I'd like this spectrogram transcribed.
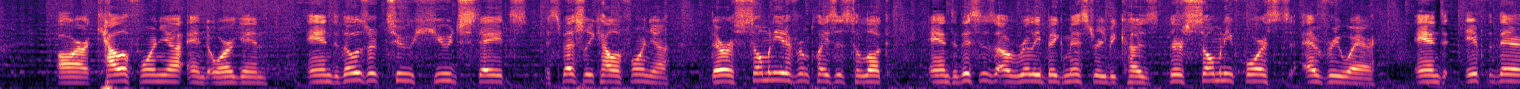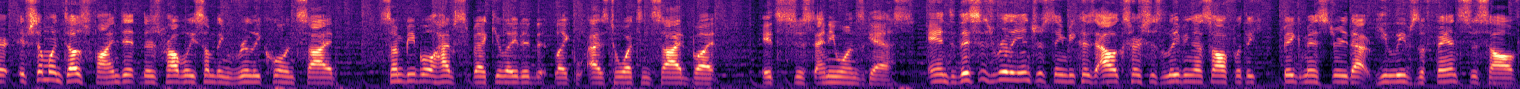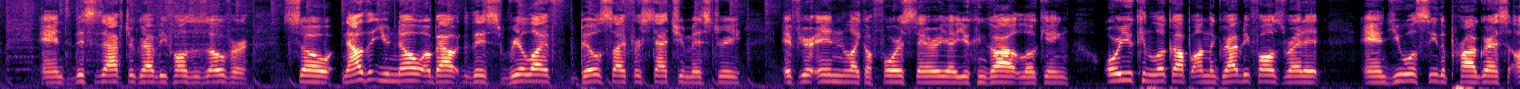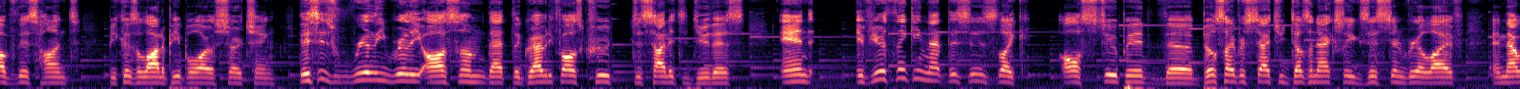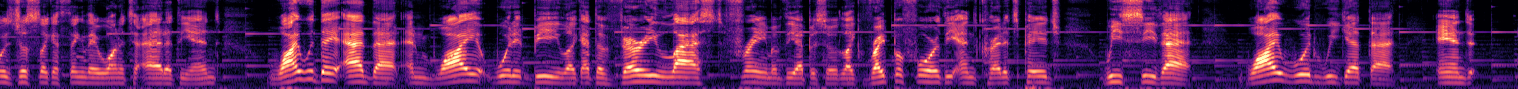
are California and Oregon. And those are two huge states, especially California. There are so many different places to look and this is a really big mystery because there's so many forests everywhere. And if there if someone does find it there's probably something really cool inside. Some people have speculated like as to what's inside but it's just anyone's guess. And this is really interesting because Alex Hirsch is leaving us off with a big mystery that he leaves the fans to solve. And this is after Gravity Falls is over. So now that you know about this real life Bill Cipher statue mystery if you're in like a forest area, you can go out looking, or you can look up on the Gravity Falls Reddit and you will see the progress of this hunt because a lot of people are searching. This is really, really awesome that the Gravity Falls crew decided to do this. And if you're thinking that this is like all stupid, the Bill Cipher statue doesn't actually exist in real life, and that was just like a thing they wanted to add at the end, why would they add that and why would it be like at the very last frame of the episode like right before the end credits page we see that? Why would we get that? And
